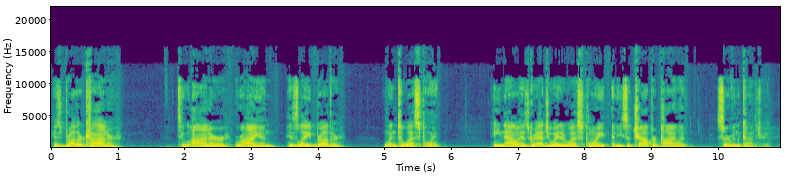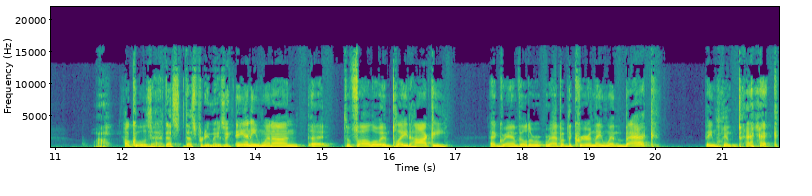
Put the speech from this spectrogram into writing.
His brother Connor, to honor Ryan, his late brother, went to West Point. He now has graduated West Point and he's a chopper pilot serving the country. Wow. How cool is that? That's that's pretty amazing. And he went on uh, to follow and played hockey at Grandville to wrap up the career and they went back. They went back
